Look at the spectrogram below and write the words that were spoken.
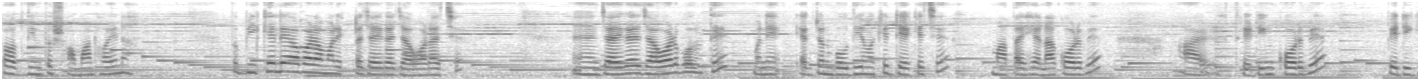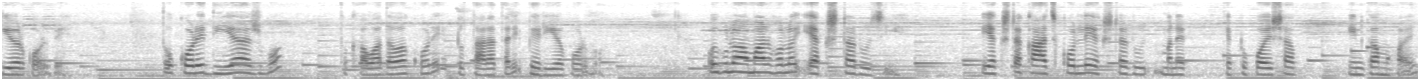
সব দিন তো সমান হয় না। তো বিকেলে আবার আমার একটা জায়গায় যাওয়ার আছে। জায়গায় যাওয়ার বলতে মানে একজন বৌদি আমাকে ডেকেছে, মাথায় হেনা করবে আর থ্রেডিং করবে পেডিকিওর করবে। তো করে দিয়ে আসব, তো খাওয়া দাওয়া করে একটু তাড়াতাড়ি বেরিয়ে পড়ব। ওইগুলো আমার হলো এক্সট্রা রুচি। এক্সট্রা কাজ করলে এক্সট্রা মানে একটু পয়সা ইনকাম হয়।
